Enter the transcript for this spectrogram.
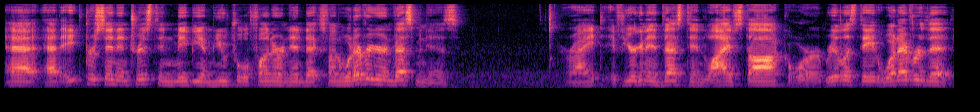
at, at 8% interest in maybe a mutual fund or an index fund, whatever your investment is, right? If you're going to invest in livestock or real estate, whatever the,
